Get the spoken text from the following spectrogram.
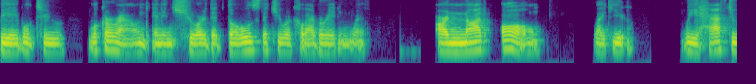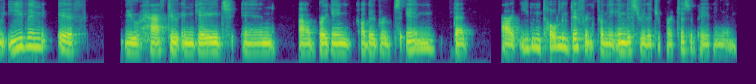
be able to look around and ensure that those that you are collaborating with are not all like you. We have to, even if you have to engage in uh, bringing other groups in that are even totally different from the industry that you're participating in.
